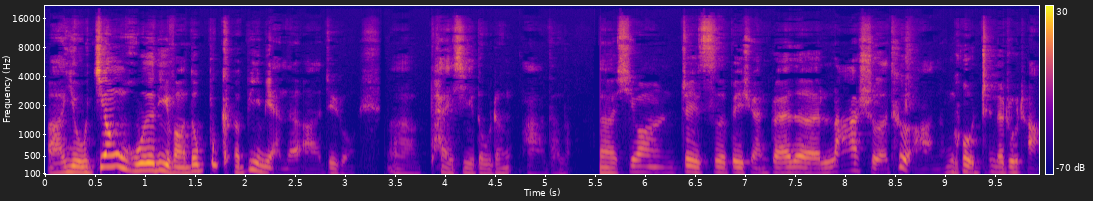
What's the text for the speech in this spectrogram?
啊，有江湖的地方都不可避免的啊，这种啊派系斗争啊等等。那希望这次被选出来的拉舍特啊，能够镇得住场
